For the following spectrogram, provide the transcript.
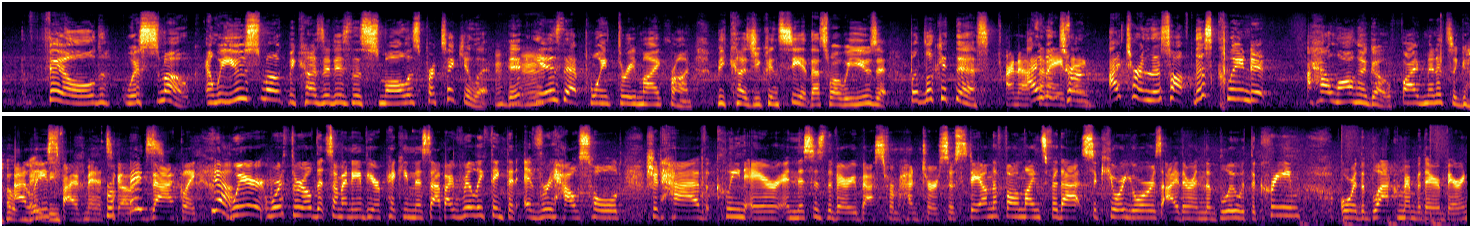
filled with smoke. And we use smoke because it is the smallest particulate. It Mm-hmm. is that 0.3 micron because you can see it. That's why we use it. But look at this. I know, even amazing. Turned, I turned this off. This cleaned it how long ago? Five minutes ago, At maybe. least five minutes ago, exactly. Yeah. We're, we're thrilled that so many of you are picking this up. I really think that every household should have clean air, and this is the very best from Hunter. So stay on the phone lines for that. Secure yours either in the blue with the cream or the black. Remember, they're very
